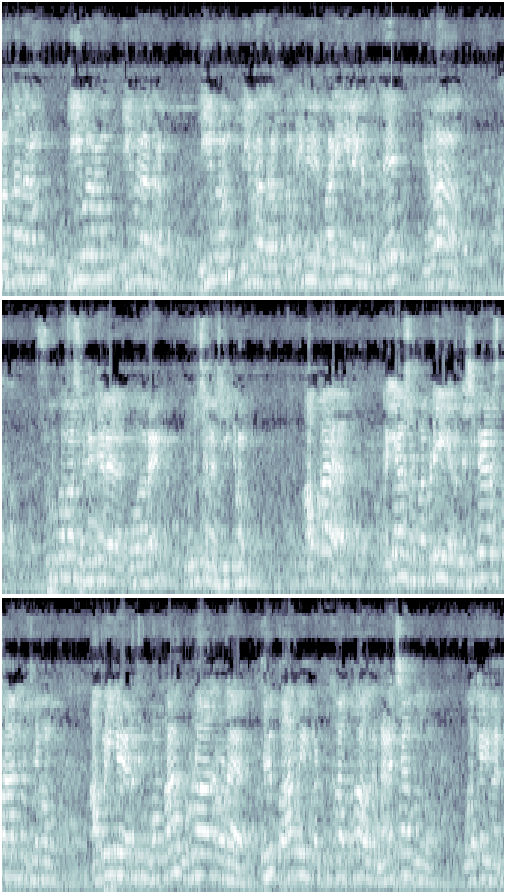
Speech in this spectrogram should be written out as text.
மந்ததரம் லீவரம் லீவரதரம் லீவரம் லீவரதரம் அப்படின்னு படிநிலைகள் வந்து இதெல்லாம் சுருக்கமா சொல்லிட்டு போறேன். முடிச்சேன் சீக்கிரம். அப்ப ஐயா சொன்னபடி அந்த சிவேன ஸ்தாபிதம் செய்வோம். அப்படிங்கிற இடத்துக்கு போனோம்னா குருநாதரோட திருப்பார்வை படுத்துனா போதும். அவர் நினைச்சா போதும். ஓகே இவன்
